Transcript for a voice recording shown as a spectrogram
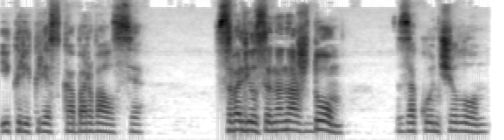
и крик резко оборвался. «Свалился на наш дом!» — закончил он.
